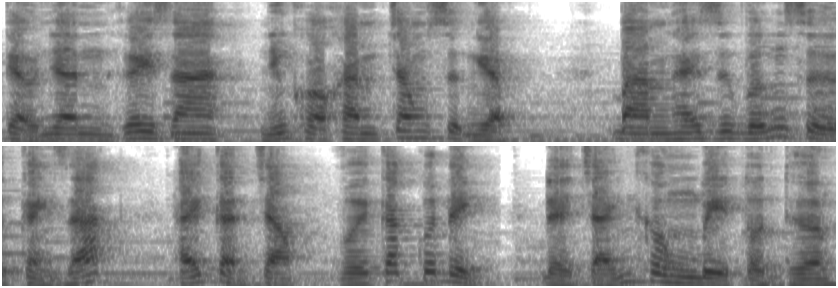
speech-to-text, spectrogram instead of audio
tiểu nhân gây ra những khó khăn trong sự nghiệp. Bạn hãy giữ vững sự cảnh giác hãy cẩn trọng với các quyết định để tránh không bị tổn thương.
